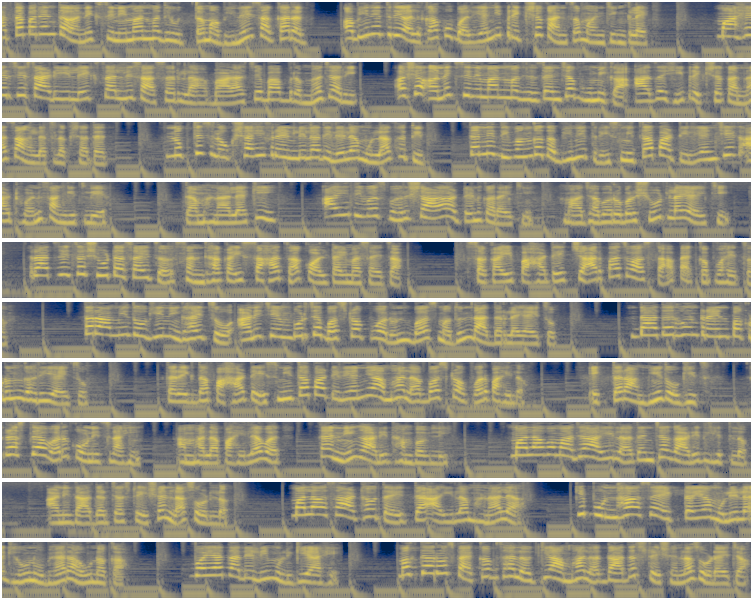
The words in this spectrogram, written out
आतापर्यंत अनेक सिनेमांमध्ये उत्तम अभिनय साकारत अभिनेत्री अलका कुबल यांनी प्रेक्षकांचं मन जिंकलंय. माहेरची साडी लेक चालली सासरला बाळाचे बाप ब्रह्मचारी अशा अनेक सिनेमांमधील त्यांच्या भूमिका आजही प्रेक्षकांना चांगल्याच लक्षात आहेत. नुकतीच लोकशाही फ्रेंडलीला दिलेल्या मुलाखतीत त्यांनी दिवंगत अभिनेत्री स्मिता पाटील यांची एक आठवण सांगितली त्या म्हणाल्या की आई दिवसभर शाळा अटेंड करायची माझ्याबरोबर शूटला यायची रात्रीचं शूट असायचं संध्याकाळी सहाचा कॉल टाईम असायचा. सकाळी पहाटे चार पाच वाजता पॅकअप व्हायचं. तर आम्ही दोघी निघायचो आणि चेंबूरच्या बस स्टॉपवरून बसमधून दादरला यायचो. दादरहून ट्रेन पकडून घरी यायचो. तर एकदा पहाटे स्मिता पाटील यांनी आम्हाला बस स्टॉपवर पाहिलं. एकतर आम्ही दोघीच. रस्त्यावर कोणीच नाही. आम्हाला पाहिल्यावर त्यांनी गाडी थांबवली. मला व माझ्या आईला त्यांच्या गाडीत घेतलं. आणि दादरच्या स्टेशनला सोडलं. मला असं आठवतंय त्या आईला म्हणाल्या की पुन्हा असं एकटं या मुलीला घेऊन उभ्या राहू नका. वयात आलेली मुलगी आहे. मग त्या रोज पॅकअप झालं की आम्हाला दादर स्टेशनला सोडायच्या.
